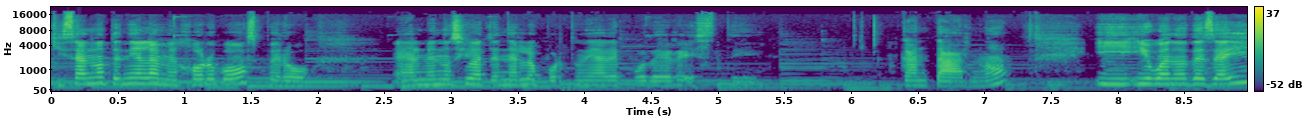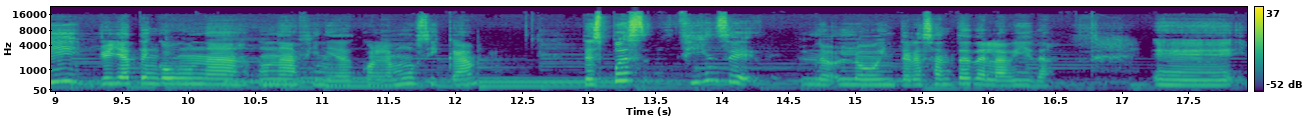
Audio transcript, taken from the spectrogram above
quizá no tenía la mejor voz, pero al menos iba a tener la oportunidad de poder este, cantar, ¿no? Y, bueno, desde ahí yo ya tengo una, afinidad con la música. Después, fíjense lo, interesante de la vida. Eh,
